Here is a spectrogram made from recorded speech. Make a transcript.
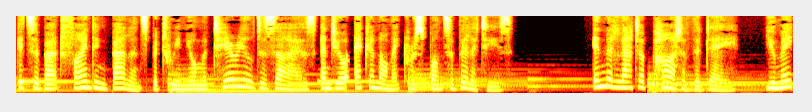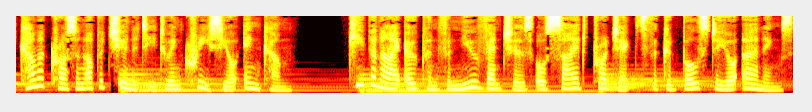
it's about finding balance between your material desires and your economic responsibilities. In the latter part of the day, you may come across an opportunity to increase your income. Keep an eye open for new ventures or side projects that could bolster your earnings.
